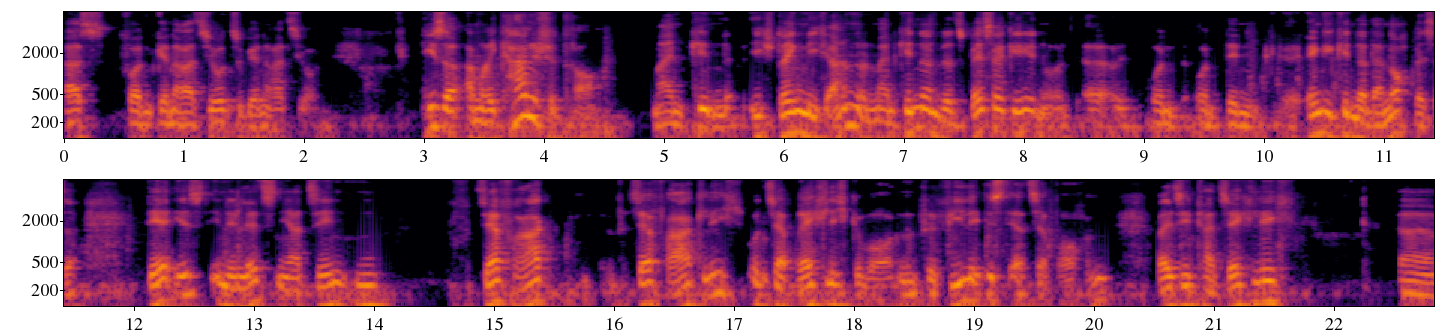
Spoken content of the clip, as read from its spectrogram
das von Generation zu Generation. Dieser amerikanische Traum, mein Kind, ich strenge mich an und meinen Kindern wird es besser gehen und, äh, und, und den Enkelkindern dann noch besser, der ist in den letzten Jahrzehnten sehr, frag, sehr fraglich und zerbrechlich geworden. Und für viele ist er zerbrochen, weil sie tatsächlich äh,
